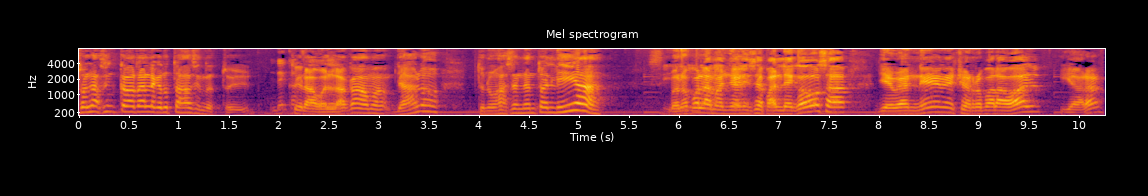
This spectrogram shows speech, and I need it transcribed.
son las 5 de la tarde que tú estás haciendo. Estoy Descansando. tirado en la cama. Ya lo, tú no vas a hacer dentro del día. Sí, bueno, por la mañana hice par de cosas, llevé al nene, eché ropa a lavar y ahora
